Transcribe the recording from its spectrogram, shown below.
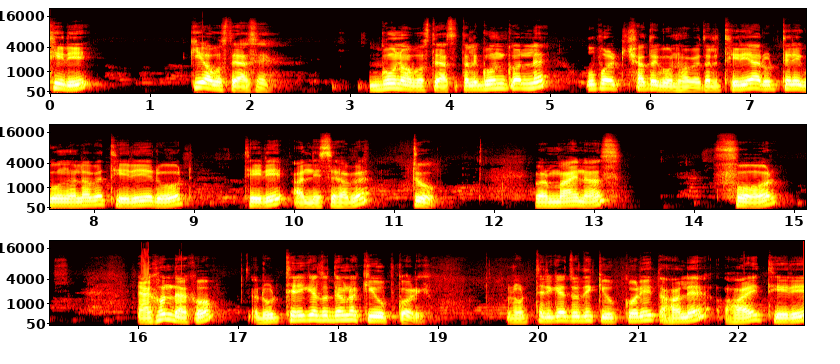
থ্রি কি অবস্থায় আছে? গুণ অবস্থায় আছে। তাহলে গুণ করলে উপরের সাথে গুণ হবে। তাহলে থ্রি আর রুট থ্রি গুণ হলে হবে থ্রি রুট থ্রি আর নিচে হবে টু। এবার মাইনাস ফোর এখন দেখো রুট থ্রিকে যদি আমরা কিউব করি রুট থ্রিকে যদি কিউব করি, তাহলে হয় থ্রি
